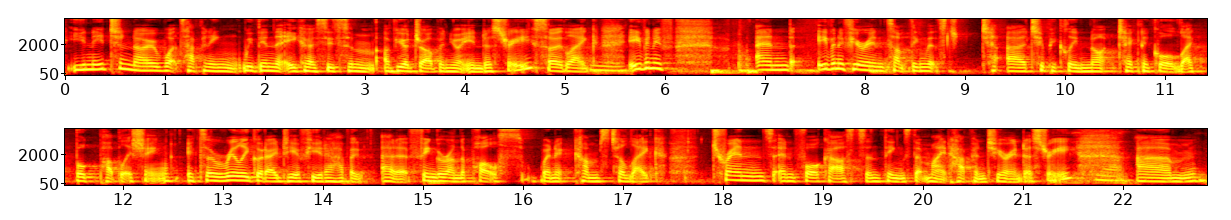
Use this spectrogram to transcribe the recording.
you need to know what's happening within the ecosystem of your job and your industry. So, like, even if, and even if you're in something that's t- uh, typically not technical, like book publishing, it's a really good idea for you to have a, a finger on the pulse when it comes to like trends and forecasts and things that might happen to your industry. Um,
